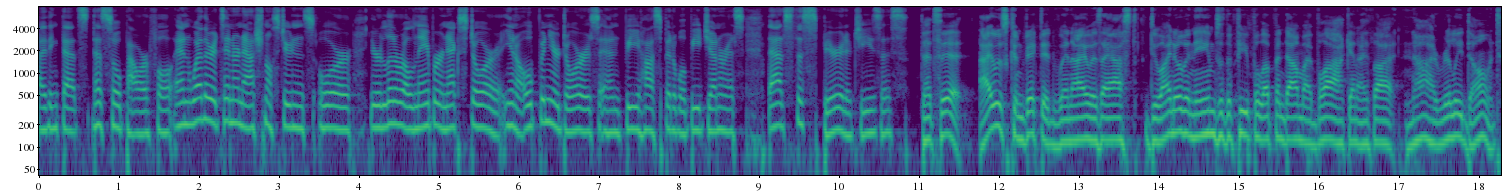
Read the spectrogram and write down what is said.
I think that's that's so powerful. And whether it's international students or your literal neighbor next door, you know, open your doors and be hospitable, be generous. That's the spirit of Jesus. That's it. I was convicted when I was asked, Do I know the names of the people up and down my block? And I thought, No, I really don't.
